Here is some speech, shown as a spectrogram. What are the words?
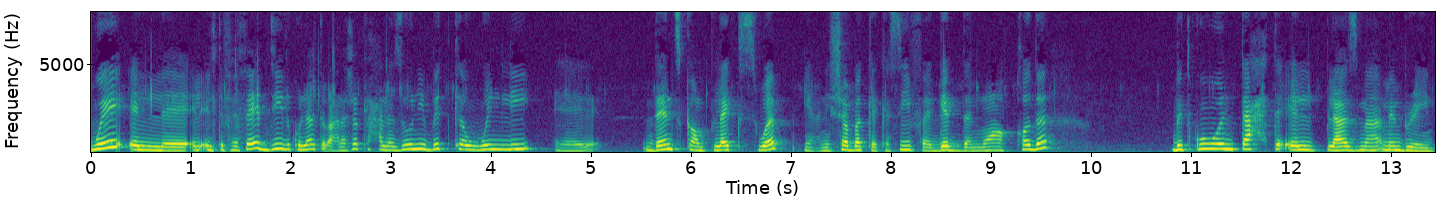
والالتفافات دي اللي كلها بتبقى على شكل حلزوني بتكون لي dense complex web يعني شبكة كثيفة جدا معقدة بتكون تحت ال plasma membrane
